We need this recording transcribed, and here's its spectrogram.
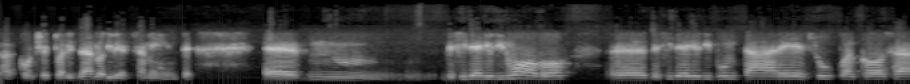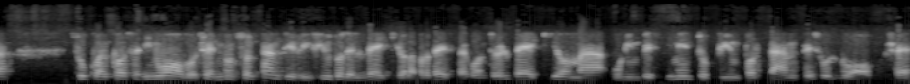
a concettualizzarlo diversamente. Desiderio di nuovo, eh, desiderio di puntare su qualcosa su qualcosa di nuovo, cioè non soltanto il rifiuto del vecchio, la protesta contro il vecchio, ma un investimento più importante sul nuovo, cioè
